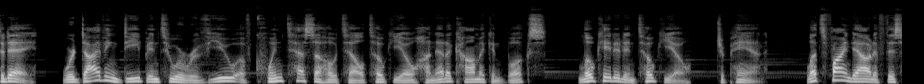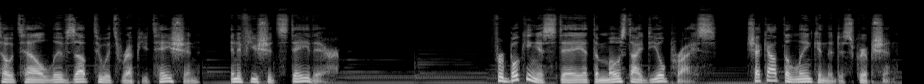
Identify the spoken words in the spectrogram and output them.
Today, we're diving deep into a review of Quintessa Hotel Tokyo Haneda Comic and Books, located in Tokyo, Japan. Let's find out if this hotel lives up to its reputation and if you should stay there. For booking a stay at the most ideal price, check out the link in the description.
